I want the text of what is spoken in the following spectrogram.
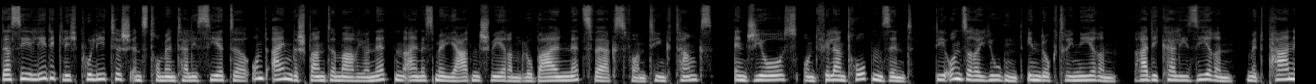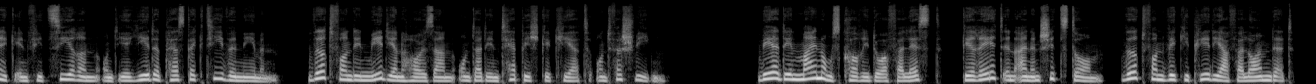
dass sie lediglich politisch instrumentalisierte und eingespannte Marionetten eines milliardenschweren globalen Netzwerks von Thinktanks, NGOs und Philanthropen sind, die unsere Jugend indoktrinieren, radikalisieren, mit Panik infizieren und ihr jede Perspektive nehmen, wird von den Medienhäusern unter den Teppich gekehrt und verschwiegen. Wer den Meinungskorridor verlässt, gerät in einen Shitstorm, wird von Wikipedia verleumdet,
